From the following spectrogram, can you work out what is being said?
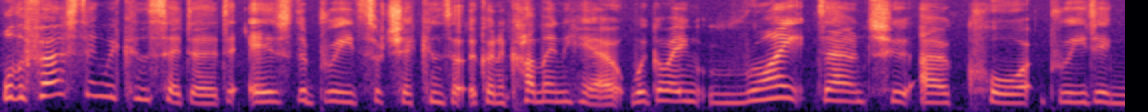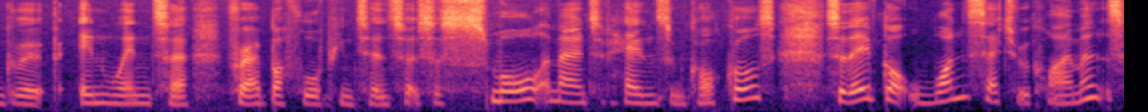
Well, the first thing we considered is the breeds of chickens that are going to come in here. We're going right down to our core breeding group in winter for our Buff Orpington. So it's a small amount of hens and cockerels. So they've got one set of requirements.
